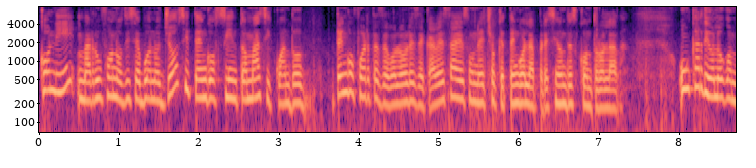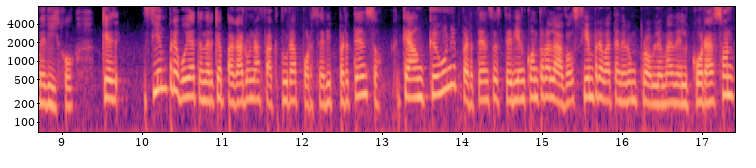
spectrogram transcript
Connie Marrufo nos dice, bueno, yo sí tengo síntomas y cuando tengo fuertes dolores de cabeza es un hecho que tengo la presión descontrolada. Un cardiólogo me dijo que siempre voy a tener que pagar una factura por ser hipertenso, que aunque un hipertenso esté bien controlado, siempre va a tener un problema del corazón.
